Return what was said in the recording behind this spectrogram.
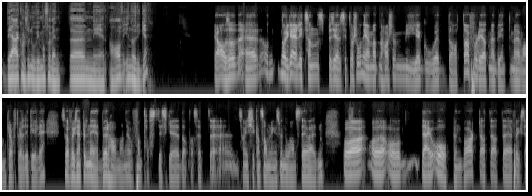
det er kanskje noe vi må forvente mer av i Norge? Ja, altså, eh, Norge er en litt sånn spesiell situasjon i og med at vi har så mye gode data fordi at vi begynte med vannkraft veldig tidlig. Så F.eks. nedbør har man jo fantastiske datasett eh, som ikke kan sammenlignes med noe annet sted i verden. Og, og, og Det er jo åpenbart at, at eh, f.eks.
